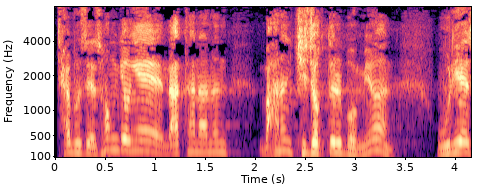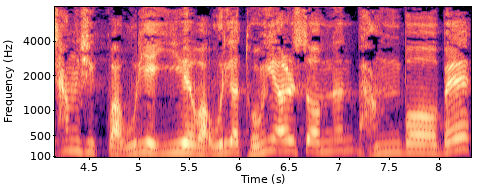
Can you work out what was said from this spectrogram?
잘 보세요. 성경에 나타나는 많은 기적들을 보면 우리의 상식과 우리의 이해와 우리가 동의할 수 없는 방법에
